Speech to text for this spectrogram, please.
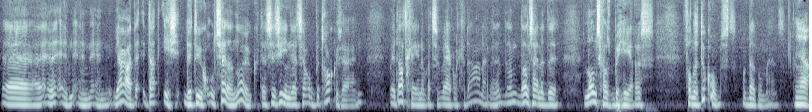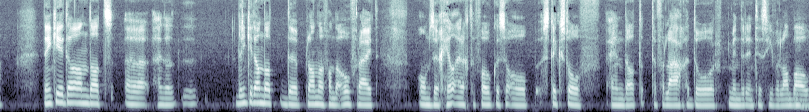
Eh, en, en, en, en ja, dat is natuurlijk ontzettend leuk. Dat ze zien dat ze ook betrokken zijn bij datgene wat ze werkelijk gedaan hebben. En Dan, dan zijn het de landschapsbeheerders van de toekomst op dat moment. Ja. Denk je dan dat, eh, en dat, eh, denk je dan dat de plannen van de overheid om zich heel erg te focussen op stikstof en dat te verlagen door minder intensieve landbouw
